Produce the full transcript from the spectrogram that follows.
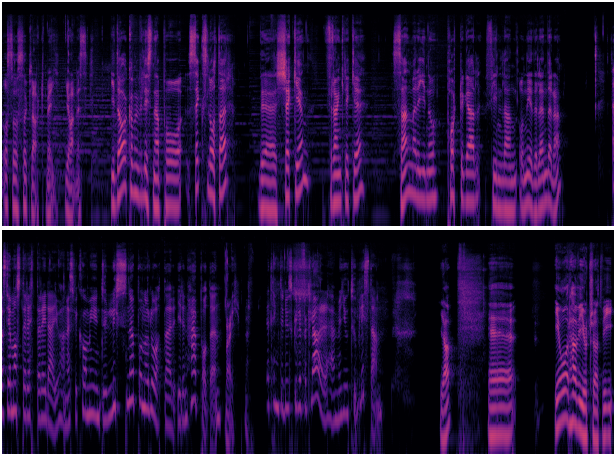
och så såklart mig, Johannes. Idag kommer vi lyssna på sex låtar. Det är Tjeckien, Frankrike, San Marino, Portugal, Finland och Nederländerna. Fast jag måste rätta dig där Johannes, vi kommer ju inte lyssna på några låtar i den här podden. Nej. Jag tänkte du skulle förklara det här med YouTube-listan. Ja. Eh, I år har vi gjort så att vi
